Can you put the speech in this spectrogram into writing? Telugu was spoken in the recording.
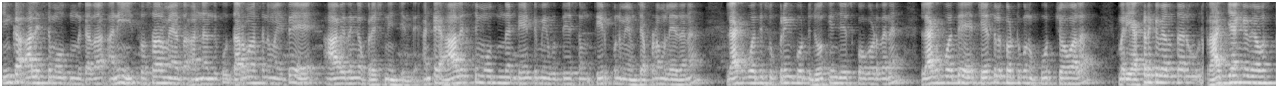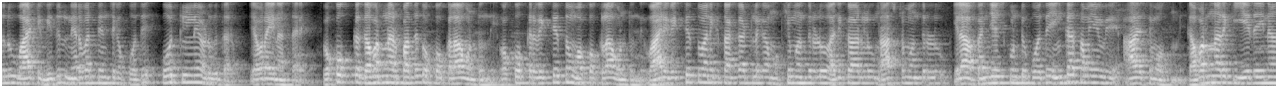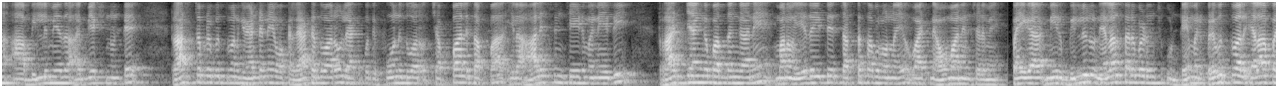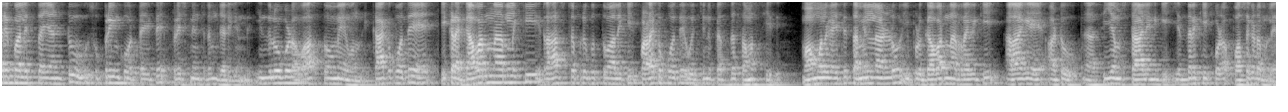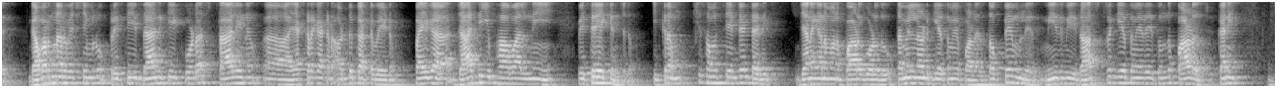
ఇంకా ఆలస్యం అవుతుంది కదా అని తుషార్ మేత అన్నందుకు ధర్మాసనం అయితే ఆ విధంగా ప్రశ్నించింది. అంటే ఆలస్యం అవుతుందంటే ఏంటి మీ ఉద్దేశం? తీర్పును మేము చెప్పడం లేదనా? లేకపోతే సుప్రీంకోర్టు జోక్యం చేసుకోకూడదనా? లేకపోతే చేతులు కట్టుకుని కూర్చోవాలా? మరి ఎక్కడికి వెళ్తారు? రాజ్యాంగ వ్యవస్థలు వాటి విధులు నిర్వర్తించకపోతే కోర్టులనే అడుగుతారు ఎవరైనా సరే. ఒక్కొక్క గవర్నర్ పద్ధతి ఒక్కొక్కలా ఉంటుంది. ఒక్కొక్కరి వ్యక్తిత్వం ఒక్కొక్కలా ఉంటుంది. వారి వ్యక్తిత్వానికి తగ్గట్లుగా ముఖ్యమంత్రులు అధికారులు రాష్ట్ర మంత్రులు ఇలా పనిచేసుకుంటూ పోతే ఇంకా సమయం ఆలస్యం అవుతుంది. గవర్నర్కి ఏదైనా ఆ బిల్లు మీద అబ్జెక్షన్ ఉంటే రాష్ట్ర ప్రభుత్వానికి వెంటనే ఒక లేఖ ద్వారా లేకపోతే ఫోన్ ద్వారా చెప్పాలి తప్ప ఇలా ఆలస్యం చేయడం అనేది రాజ్యాంగబద్ధంగానే మనం ఏదైతే చట్టసభలు ఉన్నాయో వాటిని అవమానించడమే. పైగా మీరు బిల్లులు నెలల తరబడి ఉంచుకుంటే మరి ప్రభుత్వాలు ఎలా పరిపాలిస్తాయి అంటూ సుప్రీంకోర్టు అయితే ప్రశ్నించడం జరిగింది. ఇందులో కూడా వాస్తవమే ఉంది. కాకపోతే ఇక్కడ గవర్నర్లకి రాష్ట్ర ప్రభుత్వాలకి పడకపోతే వచ్చిన పెద్ద సమస్య ఇది. మామూలుగా అయితే తమిళనాడులో ఇప్పుడు గవర్నర్ రవికి అలాగే అటు సీఎం స్టాలిన్కి ఇద్దరికీ కూడా పొసగడం లేదు. గవర్నర్ విషయంలో ప్రతి దానికి కూడా స్టాలిన్ ఎక్కడికక్కడ అడ్డుకట్ట వేయడం పైగా జాతీయ భావాల్ని వ్యతిరేకించడం. ఇక్కడ ముఖ్య సమస్య ఏంటంటే అది. జనగణమన పాడకూడదు తమిళనాడు గీతమే పాడాలి తప్పేం లేదు. మీది మీ రాష్ట్ర గీతం ఏదైతే ఉందో పాడవచ్చు కానీ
